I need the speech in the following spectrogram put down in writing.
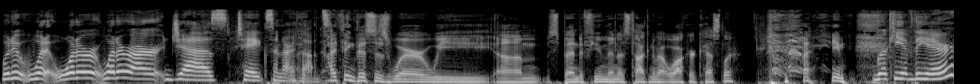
What are, what what are what are our jazz takes and our thoughts? I think this is where we um, spend a few minutes talking about Walker Kessler. I mean, Rookie of the year.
